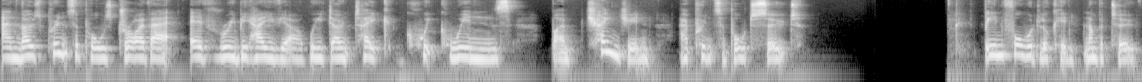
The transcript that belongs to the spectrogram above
and those principles drive our every behaviour. We don't take quick wins by changing our principle to suit. Being forward looking, number two.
